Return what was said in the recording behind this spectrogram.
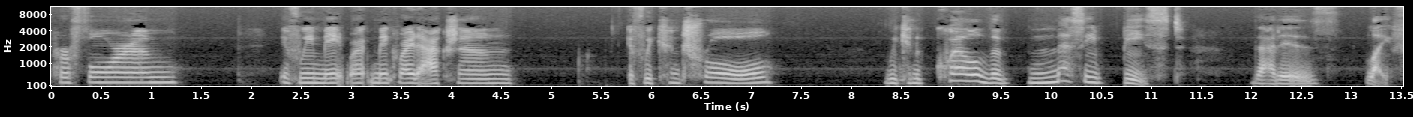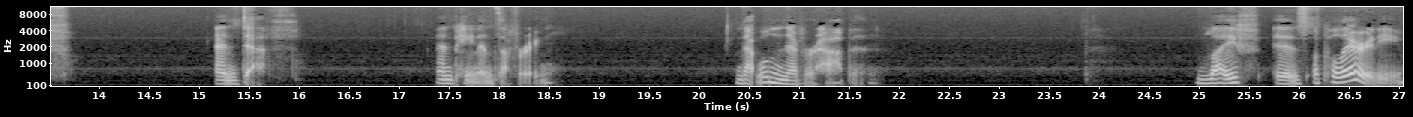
perform, if we make right, make right action, if we control, we can quell the messy beast that is life and death and pain and suffering. That will never happen. Life is a polarity.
